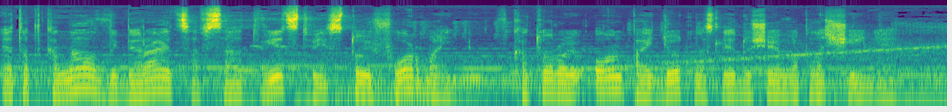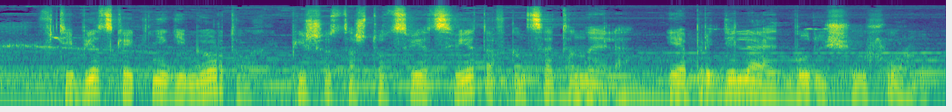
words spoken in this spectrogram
Этот канал выбирается в соответствии с той формой, в которой он пойдет на следующее воплощение – в тибетской книге мертвых пишется, что цвет света в конце тоннеля и определяет будущую форму.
